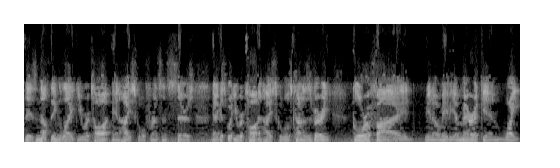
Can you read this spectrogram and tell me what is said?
is nothing like you were taught in high school. For instance, there's, I guess what you were taught in high school is kind of this very glorified, you know, maybe American white,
